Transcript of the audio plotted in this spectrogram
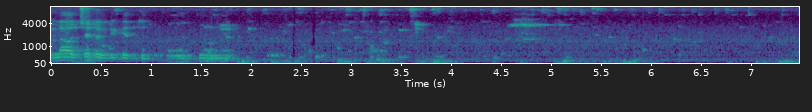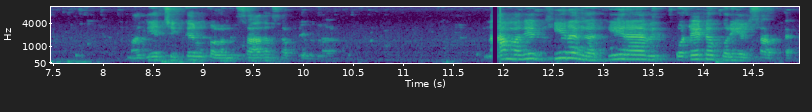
எல்லாம் வச்சுட்டு அப்படி கெடுத்துட்டு ஒன்று மதியம் சிக்கன் குழம்பு சாதம் சாப்பிட்டீங்களா? நான் மதியம் கீரைங்க கீரை வித் பொட்டேட்டோ பொரியல் சாப்பிட்டேன்.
